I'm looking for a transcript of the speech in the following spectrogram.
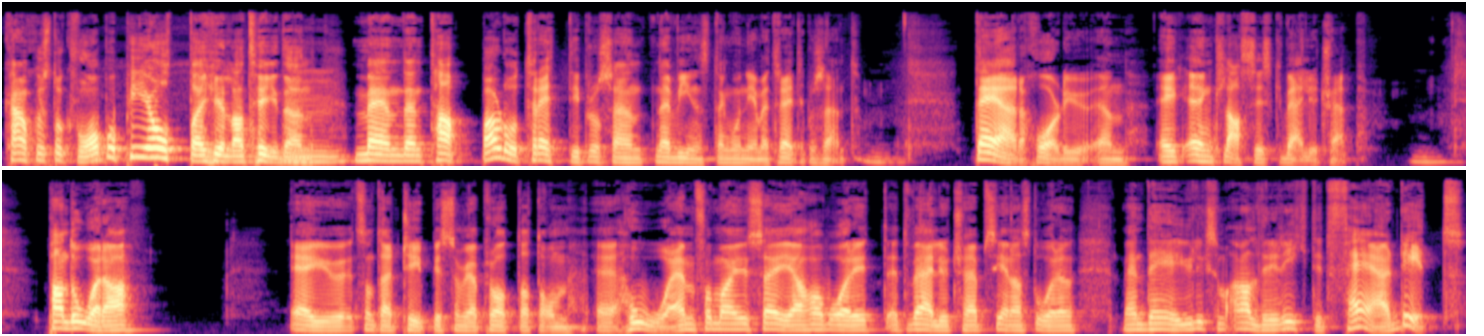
Kanske står kvar på P8 hela tiden, mm. men den tappar då 30% när vinsten går ner med 30 mm. Där har du ju en, en klassisk value trap. Pandora är ju ett sånt här typiskt som vi har pratat om. Eh, H&M får man ju säga har varit ett value trap senaste åren, men det är ju liksom aldrig riktigt färdigt.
